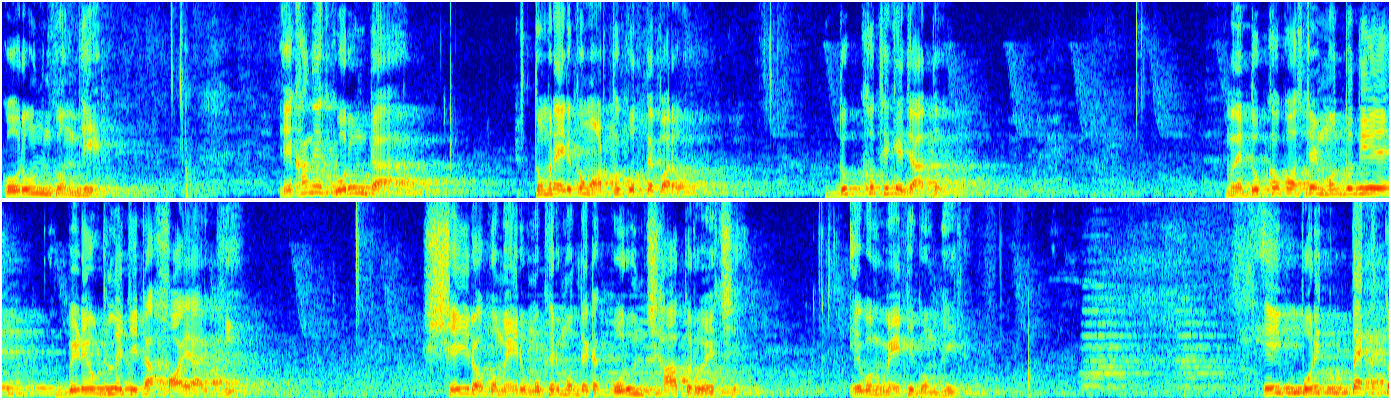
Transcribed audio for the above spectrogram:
করুণ, গম্ভীর। এখানে করুণটা তোমরা এরকম অর্থ করতে পারো, দুঃখ থেকে জাত। মানে দুঃখ কষ্টের মধ্য দিয়ে বেড়ে উঠলে যেটা হয় আর কি, সেই রকমের মুখের মধ্যে একটা করুণ ছাপ রয়েছে, এবং মেয়েটি গম্ভীর। এই পরিত্যক্ত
